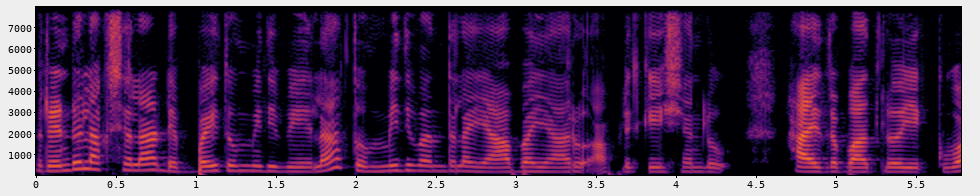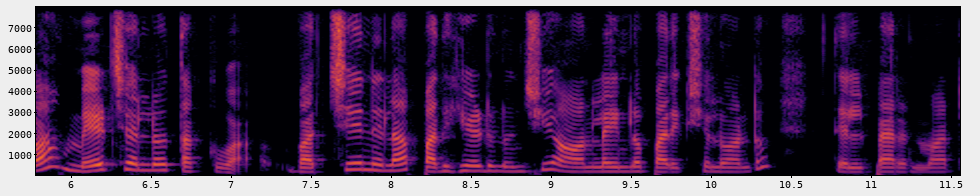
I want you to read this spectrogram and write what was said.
రెండు లక్షల డెబ్బై తొమ్మిది వేల తొమ్మిది వందల యాభై ఆరు అప్లికేషన్లు. హైదరాబాద్లో ఎక్కువ మేడ్చల్లో తక్కువ. వచ్చే నెల పదిహేడు నుంచి ఆన్లైన్లో పరీక్షలు అంటూ తెలిపారనమాట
